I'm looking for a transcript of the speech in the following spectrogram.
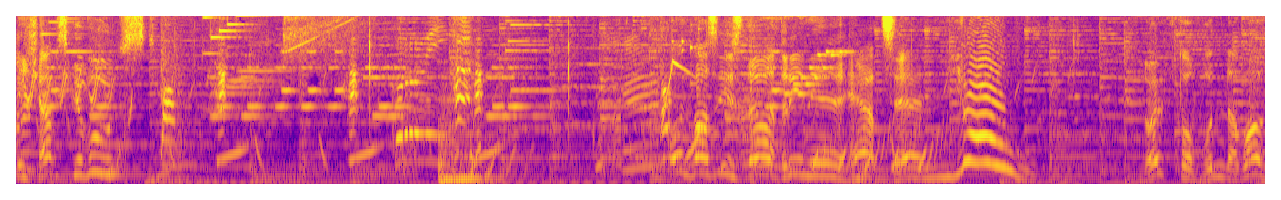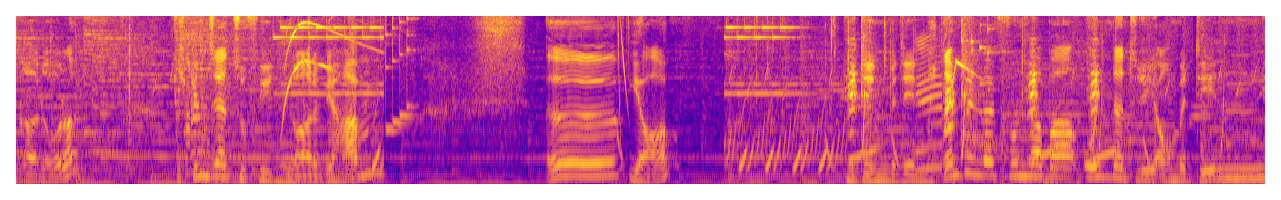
Ich hab's gewusst. Und was ist da drin? Herzen. Jo! Läuft doch wunderbar gerade, oder? Ich bin sehr zufrieden gerade. Wir haben... Äh, ja. Mit den, mit den Stempeln läuft wunderbar und natürlich auch mit den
